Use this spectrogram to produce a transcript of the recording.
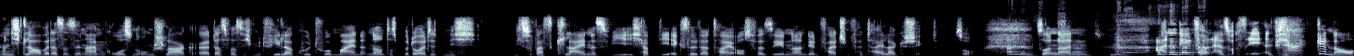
Und ich glaube, das ist in einem großen Umschlag äh, das, was ich mit Fehlerkultur meine. Ne? Das bedeutet nicht, nicht so was Kleines wie, ich habe die Excel-Datei aus Versehen an den falschen Verteiler geschickt. So. An den sondern an den von, also was, eh, genau.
